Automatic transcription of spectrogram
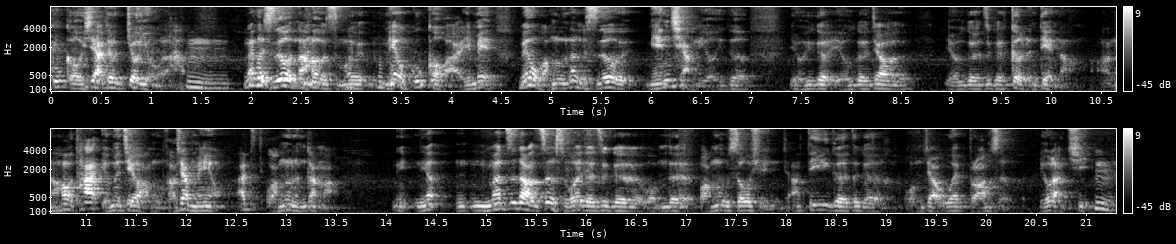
Google 一下就就有了。嗯。那个时候哪有什么没有 Google 啊，也没没有网络。那个时候勉强有一个有一个有一个叫有一个这个个人电脑啊，然后他有没有接网络？好像没有啊。网络能干嘛？你你要你你们要知道，这所谓的这个我们的网络搜寻啊，第一个这个我们叫 web browser 浏览器，嗯，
